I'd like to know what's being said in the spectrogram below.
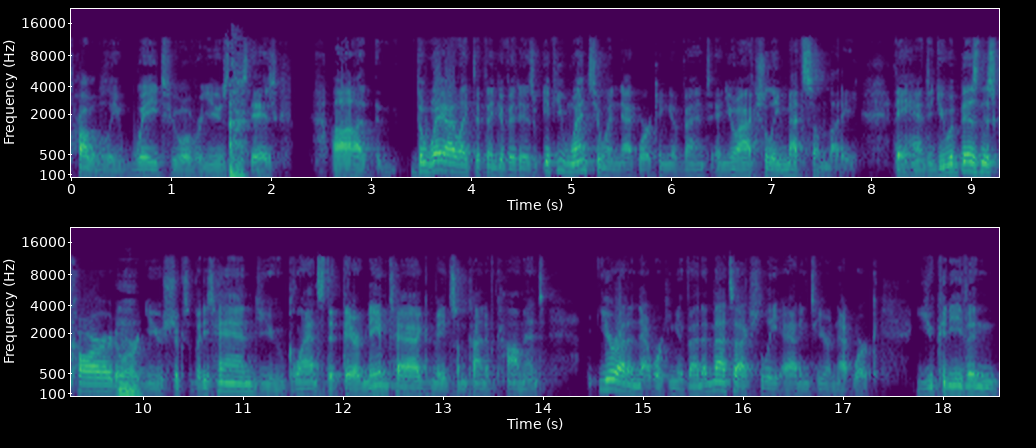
probably way too overused these days. Uh, the way I like to think of it is if you went to a networking event and you actually met somebody, they handed you a business card or mm. you shook somebody's hand, you glanced at their name tag, made some kind of comment. You're at a networking event and that's actually adding to your network. You can even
